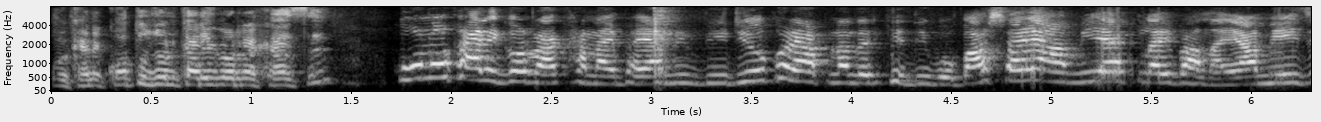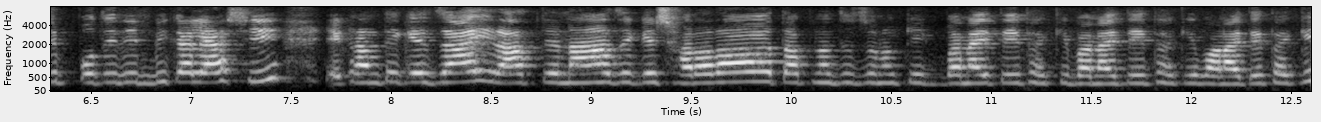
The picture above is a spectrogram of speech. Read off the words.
ওখানে কতজন কারিগর রাখা আছে? কোনো কারিগর রাখা নাই ভাই। আমি ভিডিও করে আপনাদেরকে দিব। বাসায় আমি একলাই বানাই। আমি এই যে প্রতিদিন বিকালে আসি এখান থেকে যাই রাত্রে না জেগে সারা রাত আপনাদের জন্য কেক বানাইতেই থাকি বানাইতেই থাকি বানাইতেই থাকি।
